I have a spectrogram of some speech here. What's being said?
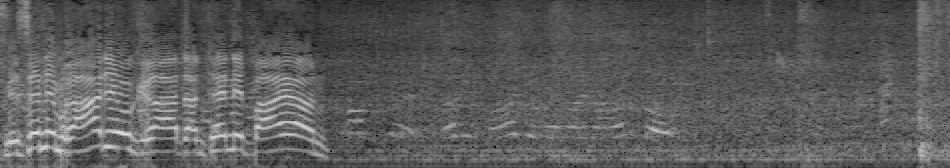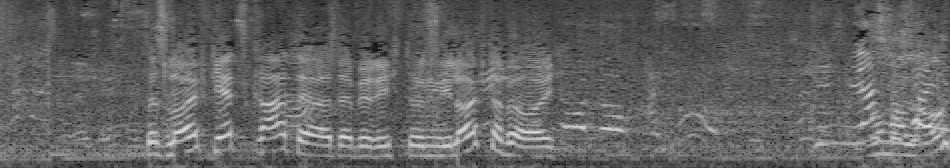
Wir sind im Radio gerade, Antenne Bayern. Das läuft jetzt gerade, der, der Bericht irgendwie. Läuft er bei euch? Nochmal laut.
